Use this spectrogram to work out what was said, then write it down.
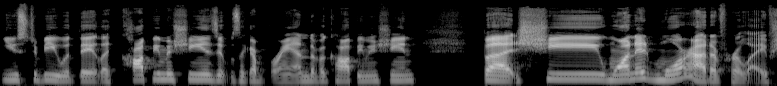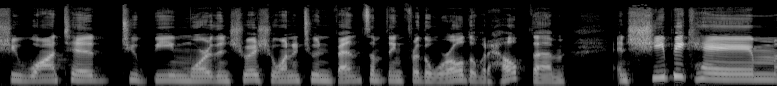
used to be what they like copy machines. It was like a brand of a copy machine but she wanted more out of her life. She wanted to be more than she was. She wanted to invent something for the world that would help them. And she became,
